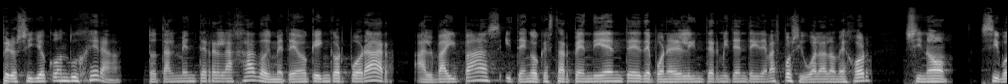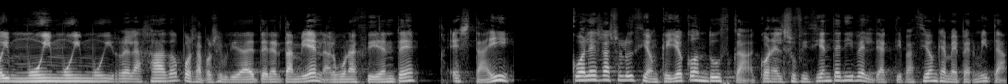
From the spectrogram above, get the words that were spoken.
Pero si yo condujera totalmente relajado y me tengo que incorporar al bypass y tengo que estar pendiente de poner el intermitente y demás, pues igual a lo mejor, si no, si voy muy, muy, muy relajado, pues la posibilidad de tener también algún accidente está ahí. ¿Cuál es la solución? Que yo conduzca con el suficiente nivel de activación que me permita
